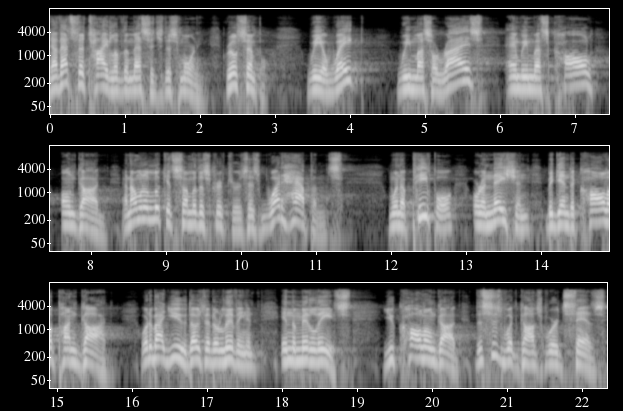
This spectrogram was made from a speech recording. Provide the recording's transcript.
Now, that's the title of the message this morning. Real simple. We awake, we must arise, and we must call on God. And I want to look at some of the scriptures as what happens when a people or a nation begin to call upon God. What about you, those that are living in, in the Middle East? You call on God. This is what God's word says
